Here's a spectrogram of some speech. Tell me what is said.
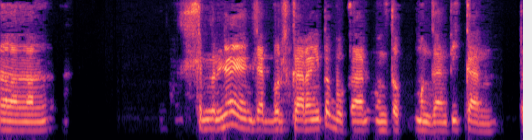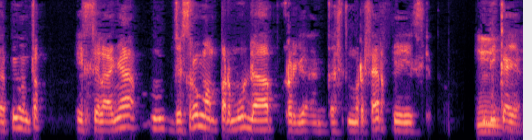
eh, sebenarnya yang chatbot sekarang itu bukan untuk menggantikan, tapi untuk istilahnya justru mempermudah pekerjaan customer service. Gitu. Jadi Hmm. kayak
